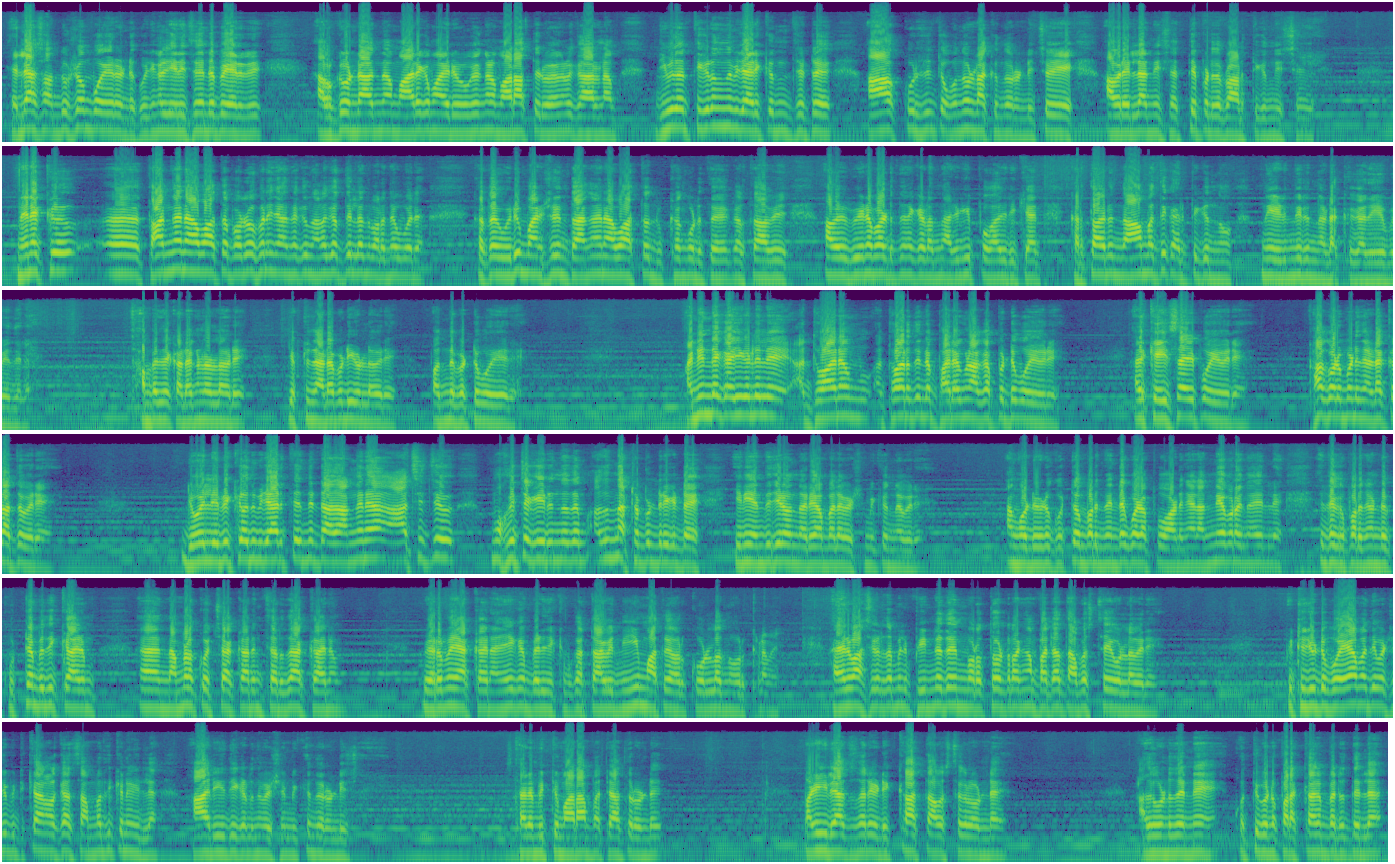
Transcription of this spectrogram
എല്ലാ സന്തോഷവും പോയവരുണ്ട്. കുഞ്ഞുങ്ങൾ ജനിച്ചതിന്റെ പേരിൽ അവർക്ക് ഉണ്ടാകുന്ന മാരകമായ രോഗങ്ങൾ മാറാത്ത രോഗങ്ങൾ കാരണം ജീവിതം തീർന്നെന്ന് വിചാരിക്കുന്നിട്ട് ആ കുരിശിൽ ചുമന്നുണ്ടാക്കുന്നവരുണ്ട്. ഈശോയെ അവരെല്ലാം നീ ശക്തിപ്പെടുത്തി പ്രാർത്ഥിക്കുന്നു ഈശോയെ. നിനക്ക് താങ്ങാനാവാത്ത പ്രലോഭനം ഞാൻ നിനക്ക് നൽകത്തില്ലെന്ന് പറഞ്ഞ പോലെ കർത്താവ് ഒരു മനുഷ്യനും താങ്ങാനാവാത്ത ദുഃഖം കൊടുത്ത് കർത്താവ് അവർ വീണപാട്ടത്തിന് കിടന്ന് അഴുകിപ്പോകാതിരിക്കാൻ കർത്താവിന് നാമത്തെ കൽപ്പിക്കുന്നു. നീ എഴുന്നിരുന്ന് നടക്കുക ദൈവവേദന സാമ്പത്തിക കടങ്ങളുള്ളവർ ഗിഫ്റ്റ് നടപടിയുള്ളവർ വന്ന് പെട്ടുപോയവർ അന്യന്റെ കൈകളിലെ അധ്വാനം അധ്വാനത്തിന്റെ ഫലങ്ങൾ അകപ്പെട്ടു പോയവർ അത് കേസായി പോയവർ ഭാഗോടമ്പടി നടക്കാത്തവർ ജോലി ലഭിക്കുമെന്ന് വിചാരിച്ചിരുന്നിട്ട് അത് അങ്ങനെ ആശിച്ച് മോഹിച്ചൊക്കെ ഇരുന്നതും അതും നഷ്ടപ്പെട്ടിരിക്കട്ടെ. ഇനി എന്ത് ചെയ്യണമെന്ന് അറിയാൻ പല വിഷമിക്കുന്നവർ അങ്ങോട്ടും ഇവിടെ കുറ്റം പറഞ്ഞ് എന്റെ കുഴപ്പമാണ്. ഞാൻ അന്നേ പറഞ്ഞതല്ലേ ഇതൊക്കെ പറഞ്ഞുകൊണ്ട് കുറ്റം വിധിക്കാനും നമ്മളെ കൊച്ചാക്കാനും ചെറുതാക്കാനും വെറുമയാക്കാനും അനേകം പേര് നിൽക്കും. കർത്താവ് നീ മാത്രമേ അവർക്കുള്ളെന്ന് ഓർക്കണമേ. അയൽവാസികൾ തമ്മിൽ ഭിന്നതയും പുറത്തോട്ടിറങ്ങാൻ പറ്റാത്ത അവസ്ഥയുള്ളവരെ. വിറ്റുചുട്ട് പോയാൽ മതി പക്ഷെ വിറ്റിക്കാൻ ആൾക്കാർ സമ്മതിക്കണമില്ല. ആ രീതി കിടന്ന് വിഷമിക്കുന്നവരുണ്ട് സ്ഥലം വിറ്റ് മാറാൻ പറ്റാത്തവരുണ്ട്. വഴിയില്ലാത്ത സ്ഥലം എടുക്കാത്ത അവസ്ഥകളുണ്ട്. അതുകൊണ്ട് തന്നെ കൊത്തിക്കൊണ്ട് പറക്കാനും പറ്റത്തില്ല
